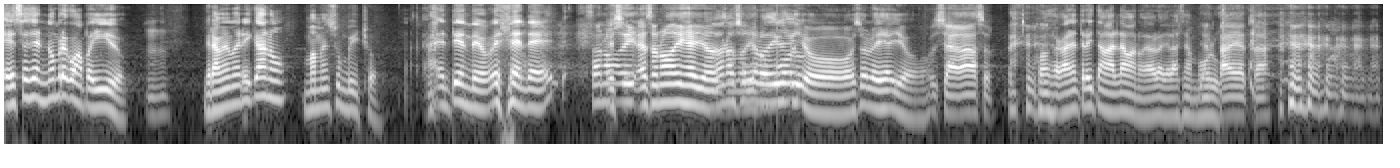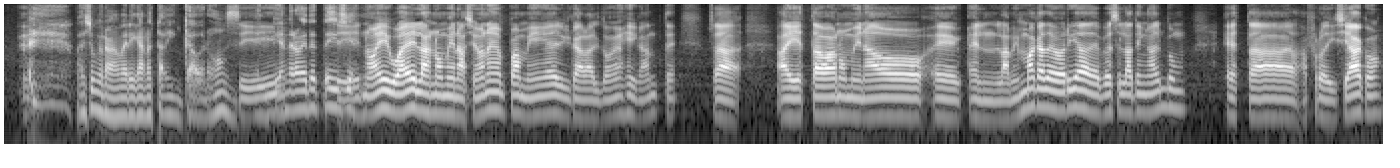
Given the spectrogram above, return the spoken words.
ese es el nombre con apellido. Grammy americano, mámense un bicho. ¿Entiendes? ¿Entiendes? Eso no, Eso- eso no lo dije yo. No, no, eso yo lo digo yo. Eso lo dije yo. Si acaso. Cuando sacan la entrevista, da la mano. Y ahora, gracias, Ya Molu. está, ya está. Es un gran americano, está bien cabrón. Sí, ¿Entiendes lo que te estoy sí, diciendo? no, igual las nominaciones para mí el galardón es gigante. O sea, ahí estaba nominado eh, en la misma categoría de Best Latin Album está Afrodisiaco,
